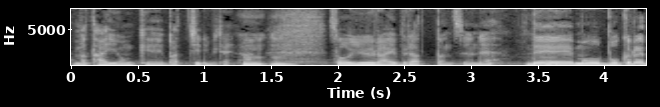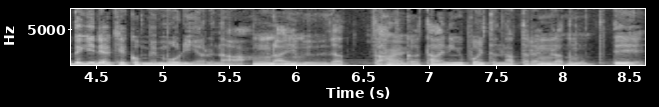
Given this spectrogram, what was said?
まあ体温計バッチリみたいな、そういうライブだったんですよね。で、もう僕ら的には結構メモリアルなライブだったとか、はい。ターニングポイントになったライブだと思ってて、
